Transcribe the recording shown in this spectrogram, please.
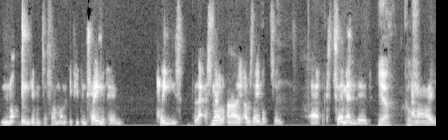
not being given to someone. If you can train with him, please let us know. And I, I was able to uh, because term ended Yeah. Of course. and I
